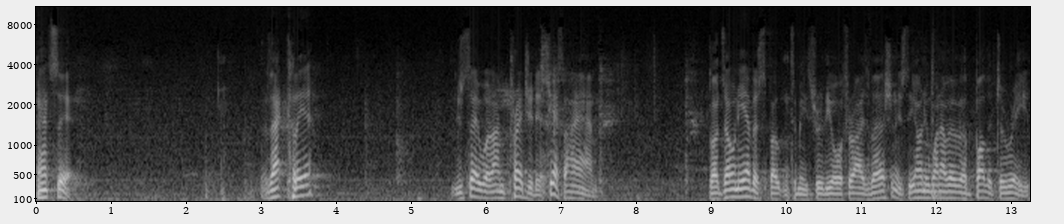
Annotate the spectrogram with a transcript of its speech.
That's it. Is that clear? You say, well, I'm prejudiced. Yes, I am. God's only ever spoken to me through the authorized version. It's the only one I've ever bothered to read.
